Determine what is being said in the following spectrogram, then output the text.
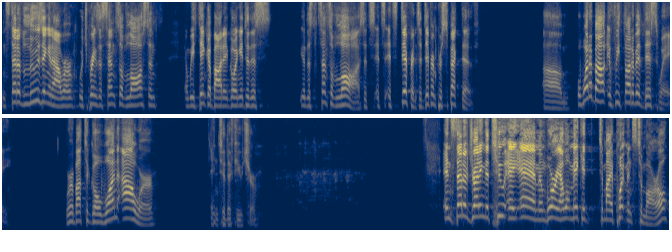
Instead of losing an hour, which brings a sense of loss, and, and we think about it going into this, you know, this sense of loss, it's, it's, it's different, it's a different perspective. Um, but what about if we thought of it this way? We're about to go one hour into the future. Instead of dreading the 2 a.m. and worry, I won't make it to my appointments tomorrow,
